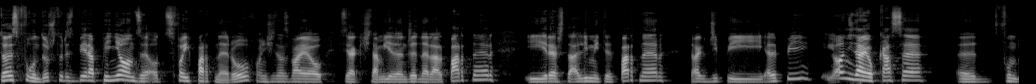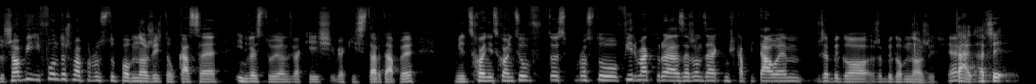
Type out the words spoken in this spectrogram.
To jest fundusz, który zbiera pieniądze od swoich partnerów. Oni się nazywają jest jakiś tam jeden general partner i reszta limited partner, tak, GP i LP i oni dają kasę e, funduszowi i fundusz ma po prostu pomnożyć tą kasę inwestując w jakieś, w jakieś startupy. Więc koniec końców to jest po prostu firma, która zarządza jakimś kapitałem, żeby go, żeby go mnożyć. Nie? Tak, znaczy,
